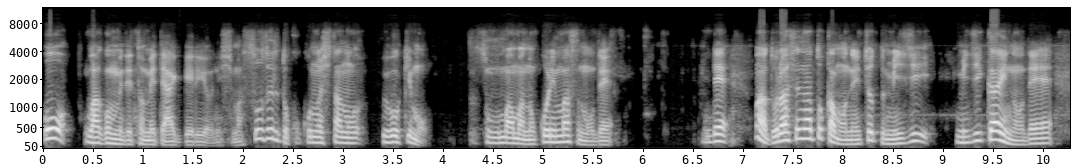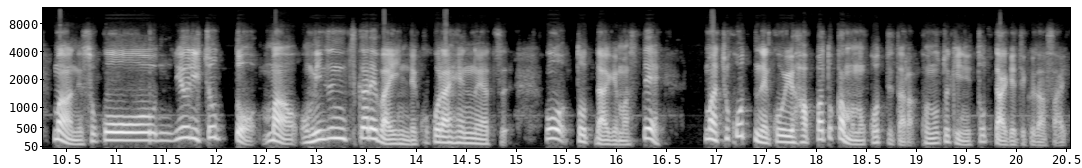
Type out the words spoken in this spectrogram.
を輪ゴムで止めてあげるようにします。そうすると、ここの下の動きもそのまま残りますので、で、まあ、ドラセナとかもね、ちょっと短短いので、まあね、そこよりちょっと、まあ、お水に浸かればいいんで、ここら辺のやつを取ってあげます。で、まあ、ちょこっとね、こういう葉っぱとかも残ってたら、この時に取ってあげてください。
